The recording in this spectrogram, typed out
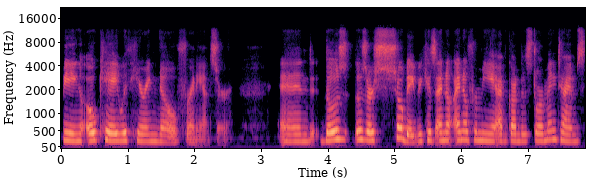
being okay with hearing no for an answer and those those are so big because i know i know for me i've gone to the store many times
